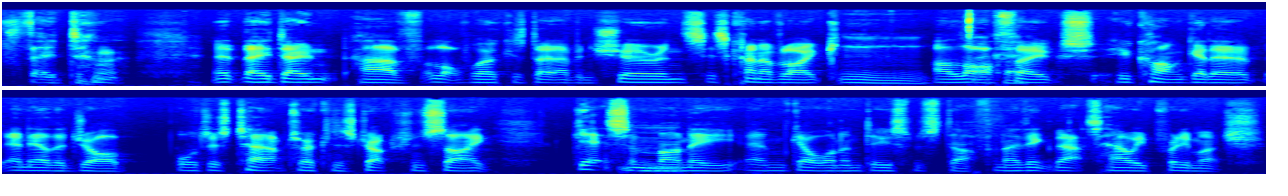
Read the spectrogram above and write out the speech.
they don't, they don't have a lot of workers don't have insurance. It's kind of like Mm, a lot okay. of folks who can't get a, any other job will just turn up to a construction site, get some Hmm. money, and go on and do some stuff. And I think that's how he pretty much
